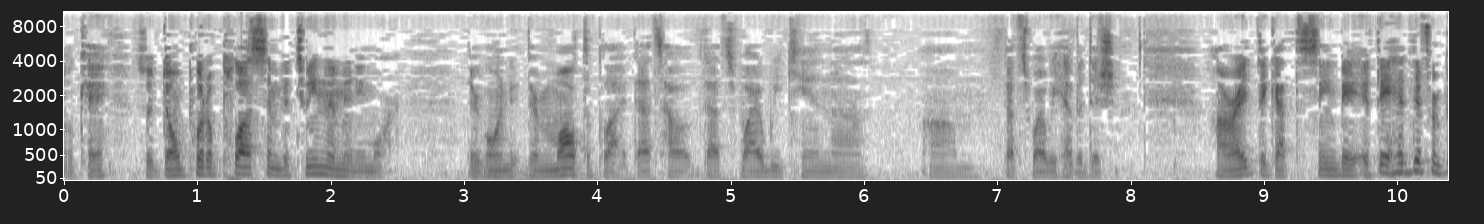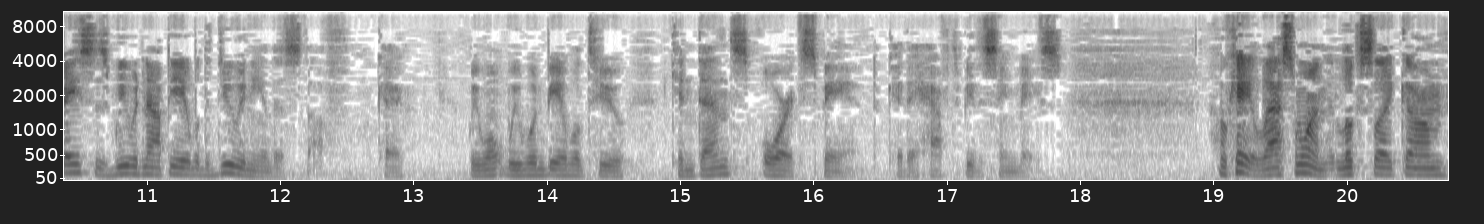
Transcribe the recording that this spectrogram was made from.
Okay, so don't put a plus in between them anymore. They're going to they're multiplied. That's how that's why we can uh, um, that's why we have addition. All right, they got the same base. If they had different bases, we would not be able to do any of this stuff. Okay, we won't we wouldn't be able to condense or expand. Okay, they have to be the same base. Okay, last one. It looks like um,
